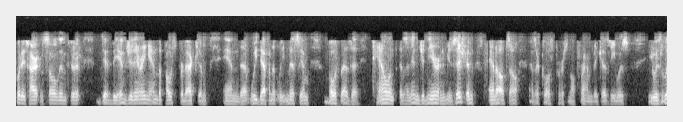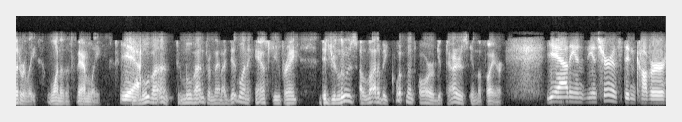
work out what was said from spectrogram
put his heart and soul into it, did the engineering and the post production, and uh, we definitely miss him both as a talent, as an engineer and a musician, and also as a close personal friend because he was he was literally one of the family. Yeah. To move on, to move on from that, I did want to ask you, Frank, did you lose a lot of equipment or guitars in the fire? Yeah, the the insurance didn't cover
